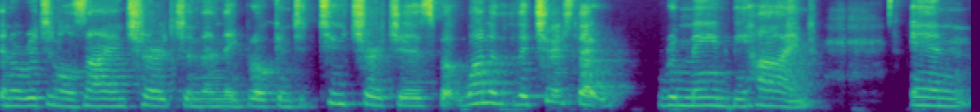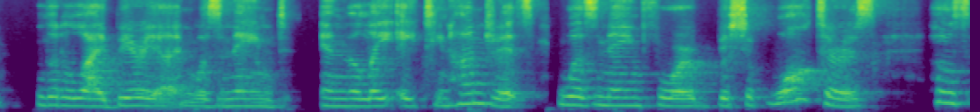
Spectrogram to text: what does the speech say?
an original Zion church, and then they broke into two churches. But one of the church that remained behind in Little Liberia and was named in the late 1800s was named for Bishop Walters, who's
